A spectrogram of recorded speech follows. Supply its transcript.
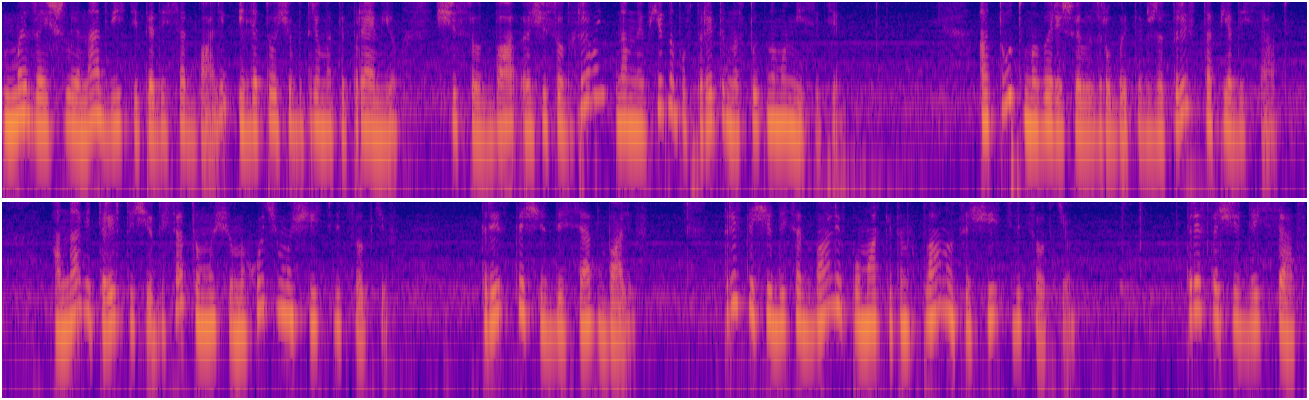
ми зайшли на 250 балів, і для того, щоб отримати премію 600, ба- е, 600 гривень, нам необхідно повторити в наступному місяці. А тут ми вирішили зробити вже 350, а навіть 360, тому що ми хочемо 6%. 360 балів. 360 балів по маркетинг плану це 6%. 360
